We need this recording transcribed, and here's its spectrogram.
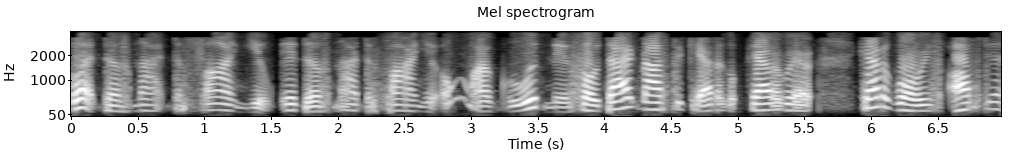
but does not define you. It does not define you. Oh my goodness. So diagnostic categories often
